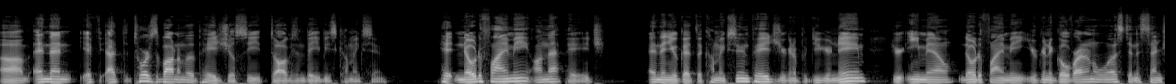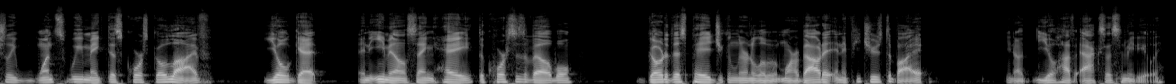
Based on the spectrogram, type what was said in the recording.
um, and then if at the, towards the bottom of the page you'll see dogs and babies coming soon hit notify me on that page and then you'll get the coming soon page. You're going to do your name, your email, notify me. You're going to go right on the list. And essentially, once we make this course go live, you'll get an email saying, hey, the course is available. Go to this page. You can learn a little bit more about it. And if you choose to buy it, you know, you'll have access immediately.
